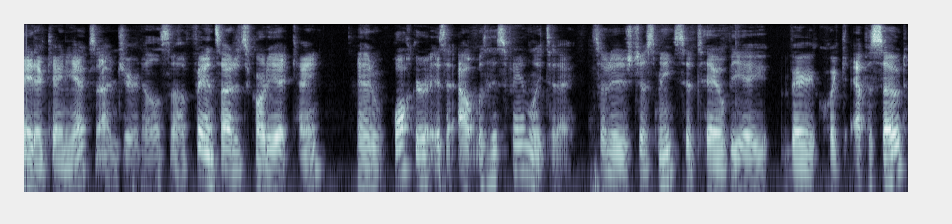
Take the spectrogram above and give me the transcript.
Hey there, Caniacs. I'm Jared Ellis of Fansided's Cardiac Cane, and Walker is out with his family today. So it is just me. So today will be a very quick episode.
